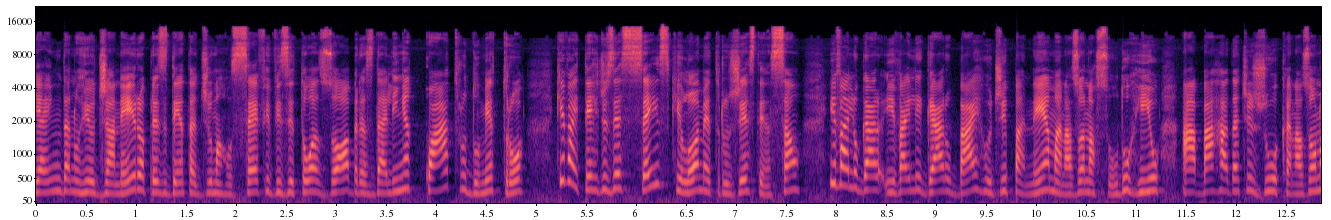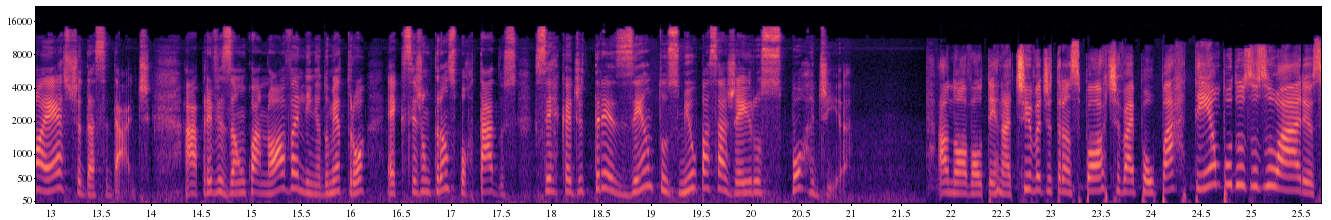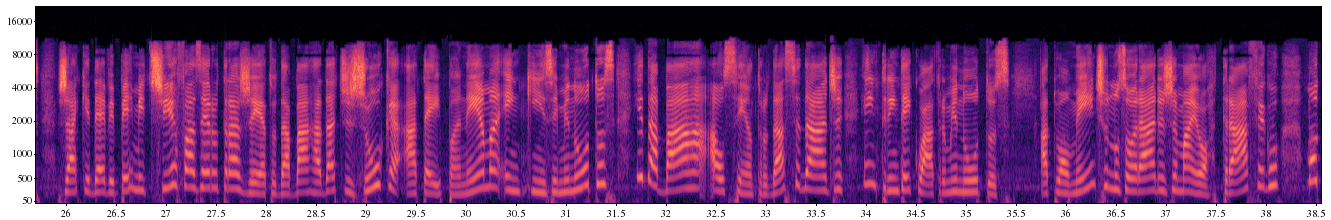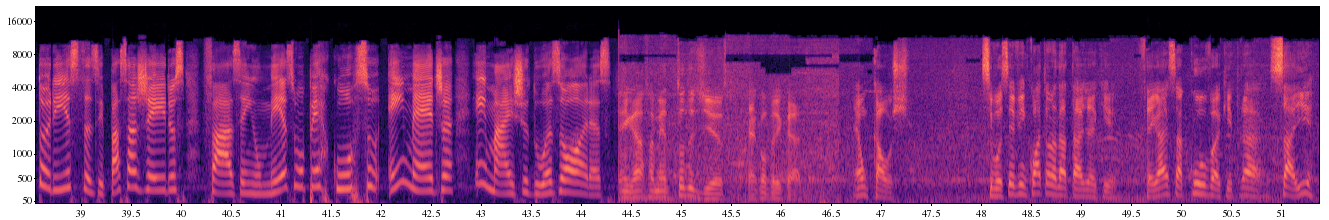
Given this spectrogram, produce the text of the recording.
E ainda no Rio de Janeiro, a presidenta Dilma Rousseff visitou as obras da linha 4 do metrô, que vai ter 16 quilômetros de extensão e vai, ligar, e vai ligar o bairro de Ipanema, na zona sul do Rio, à Barra da Tijuca, na zona oeste da cidade. A previsão com a nova linha do metrô é que sejam transportados cerca de 300 mil passageiros por dia. A nova alternativa de transporte vai poupar tempo dos usuários, já que deve permitir fazer o trajeto da Barra da Tijuca até Ipanema em 15 minutos e da Barra ao centro da cidade em 34 minutos. Atualmente, nos horários de maior tráfego, motoristas e passageiros fazem o mesmo percurso, em média, em mais de duas horas. Engarrafamento todo dia, é complicado. É um caos. Se você vir 4 horas da tarde aqui, pegar essa curva aqui para sair,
